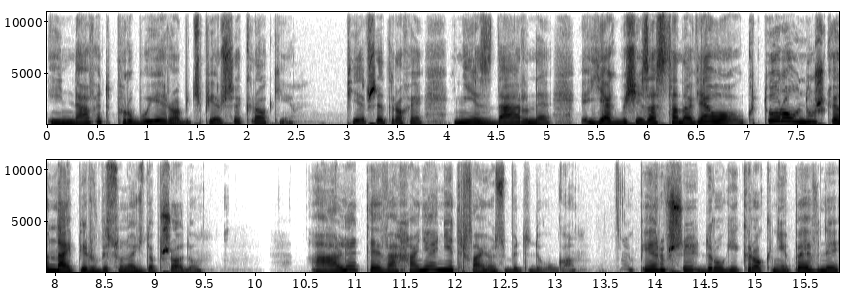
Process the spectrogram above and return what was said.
i nawet próbuje robić pierwsze kroki pierwsze trochę niezdarne, jakby się zastanawiało, którą nóżkę najpierw wysunąć do przodu. Ale te wahania nie trwają zbyt długo. Pierwszy, drugi krok niepewny,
